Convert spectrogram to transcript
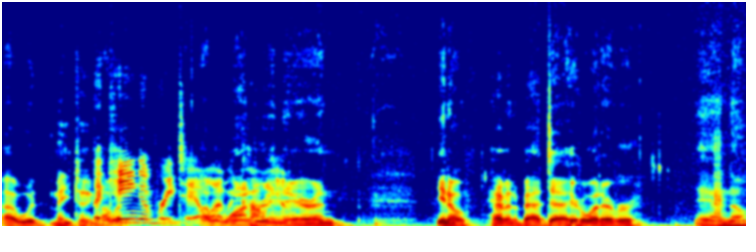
I would me too. The I would- king of retail. I would call wander in him. there and you know having a bad day or whatever, and uh,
